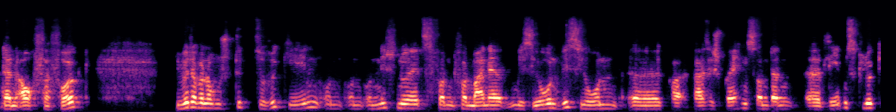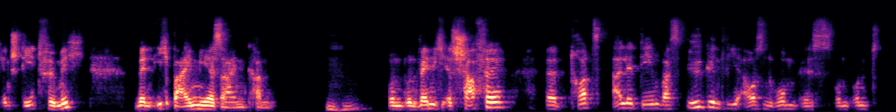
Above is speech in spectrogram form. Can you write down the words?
dann auch verfolgt. Ich würde aber noch ein Stück zurückgehen und, und, und nicht nur jetzt von, von meiner Mission, Vision äh, quasi sprechen, sondern äh, Lebensglück entsteht für mich, wenn ich bei mir sein kann. Mhm. Und, und wenn ich es schaffe, äh, trotz alledem, was irgendwie außenrum ist und, und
